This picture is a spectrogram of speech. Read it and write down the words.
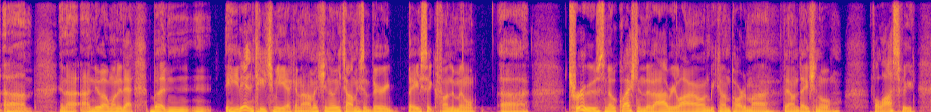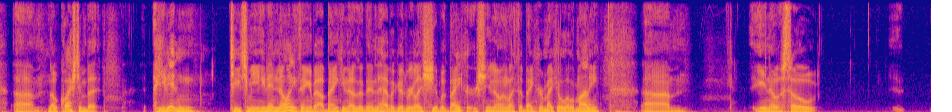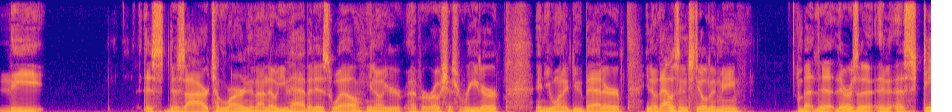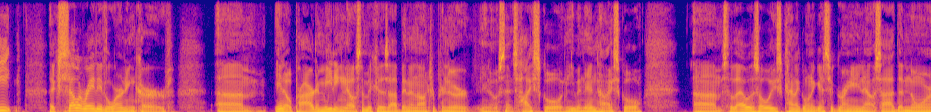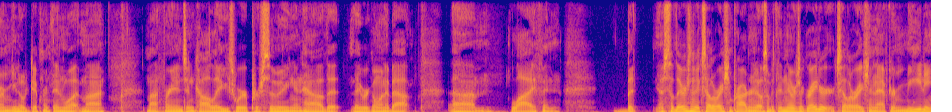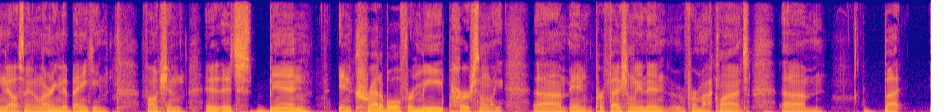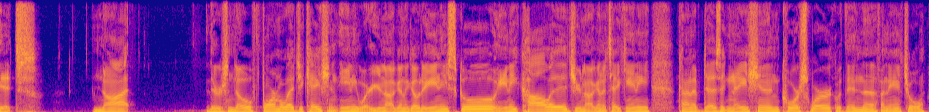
Um, and I, I, knew I wanted that, but n- he didn't teach me economics. You know, he taught me some very basic, fundamental, uh, truths, no question that I rely on, become part of my foundational philosophy. Um, no question, but he didn't teach me. He didn't know anything about banking other than to have a good relationship with bankers, you know, and let the banker make a little money. Um, you know, so the this desire to learn, and I know you have it as well. You know, you're a voracious reader, and you want to do better. You know, that was instilled in me. But the, there was a, a, a steep, accelerated learning curve um, you know, prior to meeting Nelson, because I've been an entrepreneur, you know, since high school and even in high school. Um, so that was always kind of going against the grain, outside the norm, you know, different than what my my friends and colleagues were pursuing and how that they were going about um, life. And but so there's an acceleration prior to Nelson, but then there's a greater acceleration after meeting Nelson and learning the banking function. It, it's been incredible for me personally um, and professionally, and then for my clients. Um, but it's not there's no formal education anywhere. You're not going to go to any school, any college. You're not going to take any kind of designation coursework within the financial,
